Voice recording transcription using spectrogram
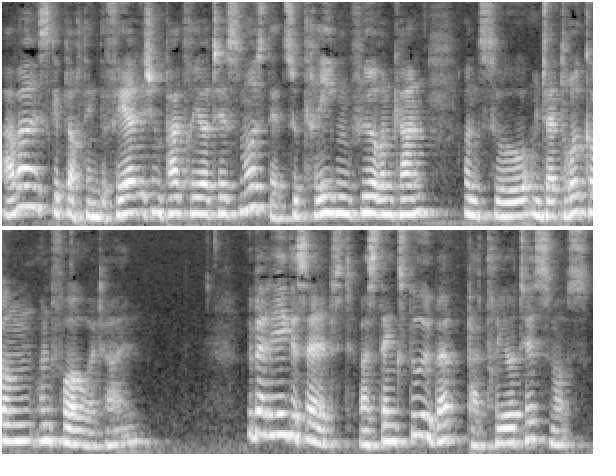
Aber es gibt auch den gefährlichen Patriotismus, der zu Kriegen führen kann und zu Unterdrückung und Vorurteilen. Überlege selbst, was denkst du über Patriotismus?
